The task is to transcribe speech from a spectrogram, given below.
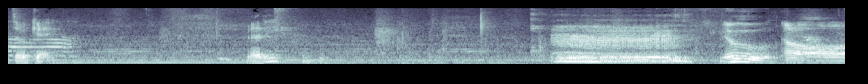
It's okay. Ready? Mm. Ooh. Oh,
